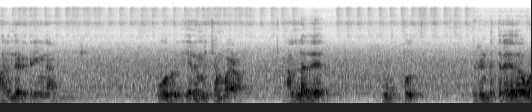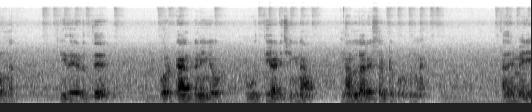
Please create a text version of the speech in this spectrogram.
மருந்து எடுக்கிறீங்கன்னா ஒரு எலுமிச்சம்பழம் அல்லது உப்பு ரெண்டுத்தில் ஏதோ ஒன்று இதை எடுத்து ஒரு டேங்க்கு நீங்கள் ஊற்றி அடிச்சிங்கன்னா நல்ல ரிசல்ட் கொடுக்குங்க. அதேமாரி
